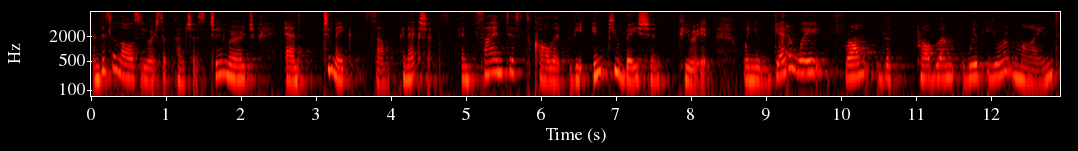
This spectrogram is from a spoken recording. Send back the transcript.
and this allows your subconscious to emerge and to make some connections. And scientists call it the incubation period. When you get away from the problem with your mind,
